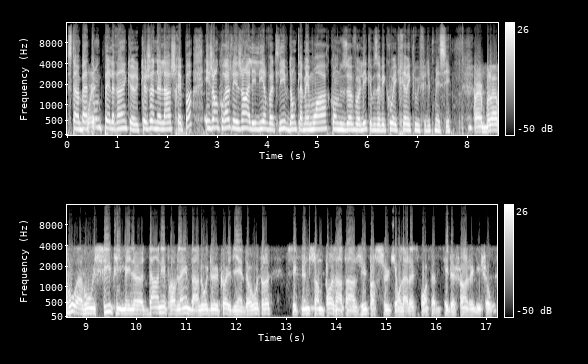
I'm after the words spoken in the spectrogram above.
c'est un bâton de pèlerin que que je ne lâcherai pas. Et j'encourage les gens à aller lire votre livre, donc La mémoire qu'on nous a volée, que vous avez coécrit avec Louis-Philippe Messier. Ben, bravo à vous aussi. Puis, mais le dernier problème, dans nos deux cas et bien d'autres, c'est que nous ne sommes pas entendus par ceux qui ont la responsabilité de changer les choses.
